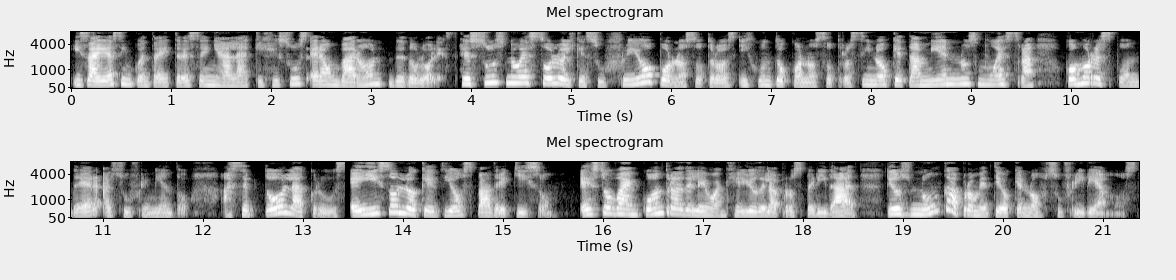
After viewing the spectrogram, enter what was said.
Isaías 53 señala que Jesús era un varón de dolores. Jesús no es solo el que sufrió por nosotros y junto con nosotros, sino que también nos muestra cómo responder al sufrimiento. Aceptó la cruz e hizo lo que Dios Padre quiso. Esto va en contra del Evangelio de la Prosperidad. Dios nunca prometió que no sufriríamos.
